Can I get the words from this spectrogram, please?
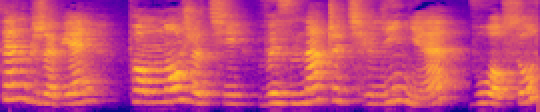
Ten grzebień pomoże Ci wyznaczyć linię włosów,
